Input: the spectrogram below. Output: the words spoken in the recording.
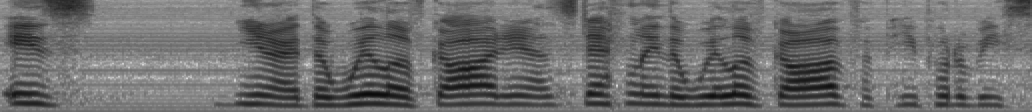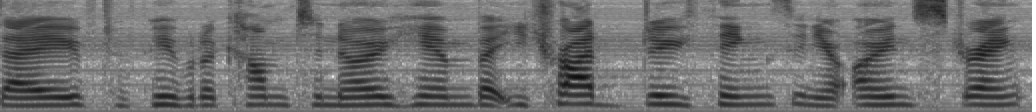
is, you know, the will of God. You know, it's definitely the will of God for people to be saved, for people to come to know Him, but you try to do things in your own strength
